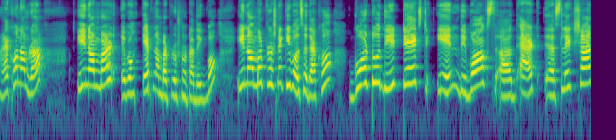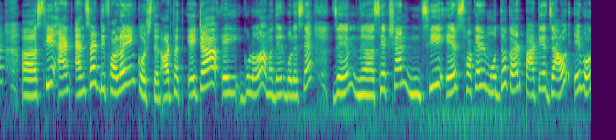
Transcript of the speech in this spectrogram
এখন আমরা ই নম্বর এবং এফ নম্বর প্রশ্নটা দেখব। ই নম্বর প্রশ্নে কি বলছে দেখো? Go to the text in the box at selection C and answer the following question অর্থাৎ এইটা এইগুলো আমাদের বলেছে যে সেকশন সি এর ছকের মধ্যকার পার্টে যাও এবং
